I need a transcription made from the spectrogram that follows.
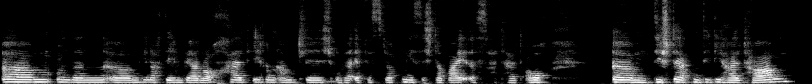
Ähm, und dann, ähm, je nachdem, wer noch halt ehrenamtlich oder FSJ-mäßig dabei ist, hat halt auch ähm, die Stärken, die die halt haben.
